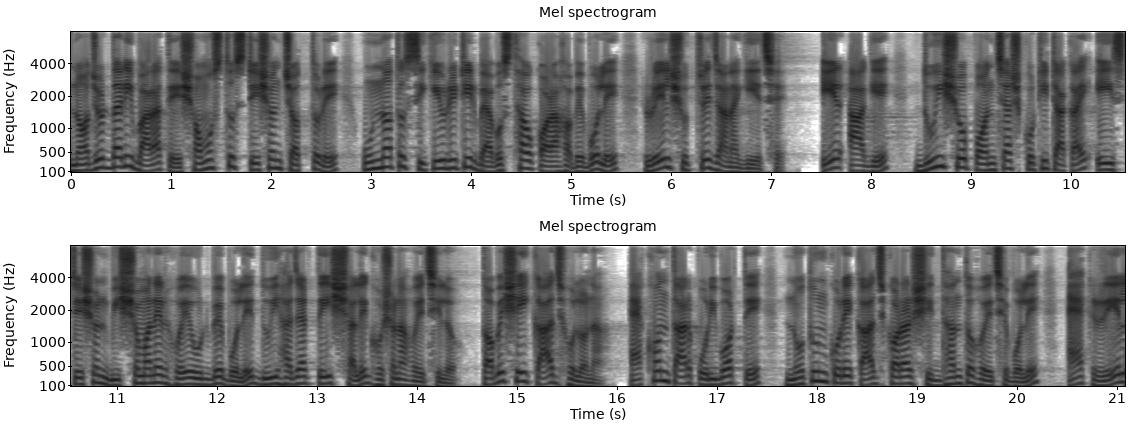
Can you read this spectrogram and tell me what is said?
নজরদারি বাড়াতে সমস্ত স্টেশন চত্বরে উন্নত সিকিউরিটির ব্যবস্থাও করা হবে বলে রেল সূত্রে জানা গিয়েছে। এর আগে দুইশো পঞ্চাশ কোটি টাকায় এই স্টেশন বিশ্বমানের হয়ে উঠবে বলে দুই হাজার তেইশ সালে ঘোষণা হয়েছিল। তবে সেই কাজ হল না। এখন তার পরিবর্তে নতুন করে কাজ করার সিদ্ধান্ত হয়েছে বলে এক রেল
